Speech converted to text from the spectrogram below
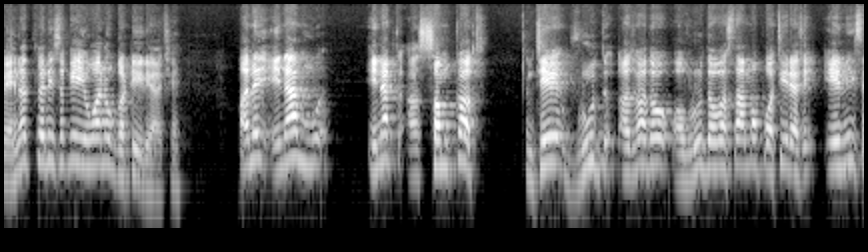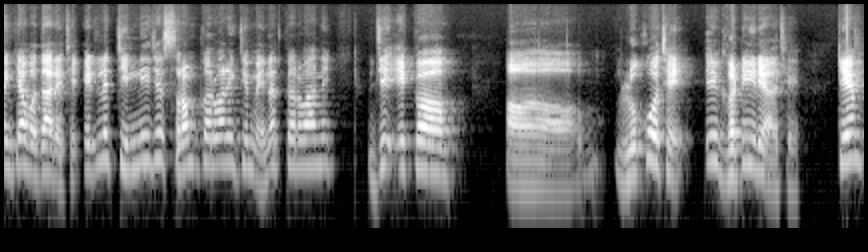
મહેનત કરી શકે યુવાનો ઘટી રહ્યા છે. અને એના એના સમકક્ષ જે વૃદ્ધ અથવા તો વૃદ્ધ અવસ્થામાં પહોંચી રહ્યા છે, એની સંખ્યા વધારે છે. એટલે ચીનની જે શ્રમ કરવાની, જે મહેનત કરવાની જે એક લોકો છે, એ ઘટી રહ્યા છે. કેમ?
